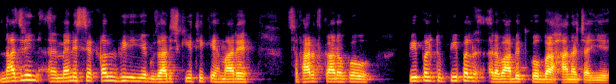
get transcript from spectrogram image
ناظرین، میں نے اس سے قبل بھی یہ گزارش کی تھی کہ ہمارے سفارتکاروں کو پیپل ٹو پیپل روابط کو بڑھانا چاہیے۔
